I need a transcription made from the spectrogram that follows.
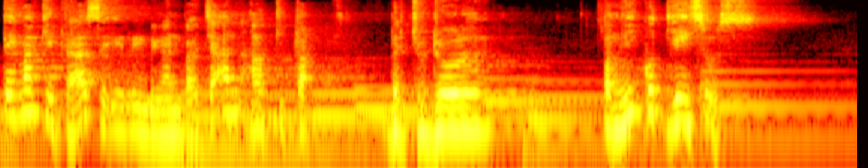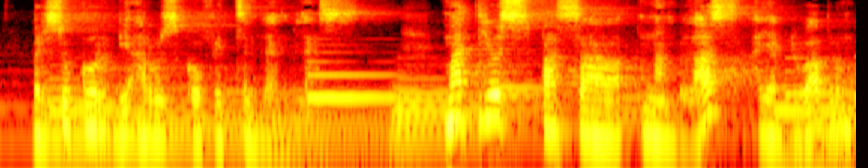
Tema kita seiring dengan bacaan Alkitab berjudul Pengikut Yesus bersyukur di arus COVID-19. Matius pasal 16 ayat 24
